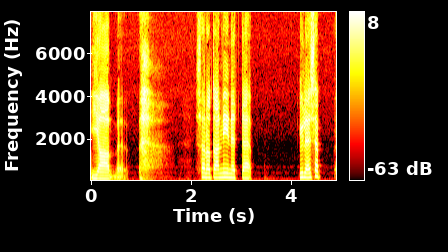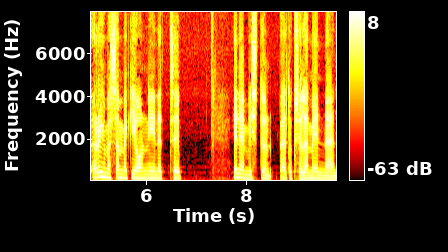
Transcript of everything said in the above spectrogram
Ja sanotaan niin, että yleensä ryhmässämmekin on niin, että se enemmistön päätöksellä mennään.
